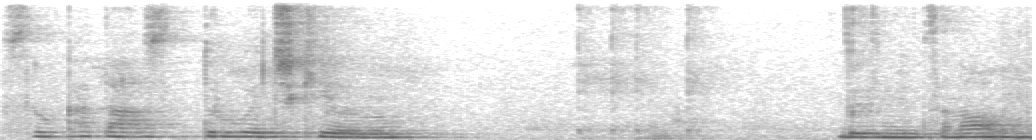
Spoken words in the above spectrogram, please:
Seu cadastro é de que ano? 2019?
